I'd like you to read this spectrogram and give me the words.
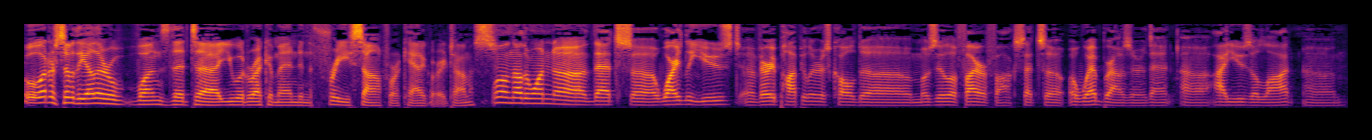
Well, what are some of the other ones that uh, you would recommend in the free software category, Thomas? Well, another one uh, that's uh, widely used, uh, very popular, is called Mozilla Firefox. That's a, a web browser that I use a lot. Um,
